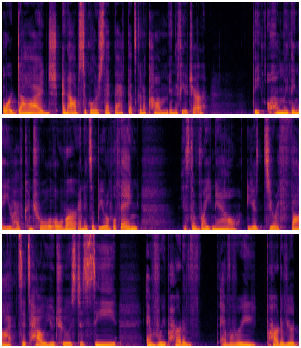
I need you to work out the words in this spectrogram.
or dodge an obstacle or setback that's going to come in the future. The only thing that you have control over, and it's a beautiful thing, is the right now. It's your thoughts, it's how you choose to see every part of every part of your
